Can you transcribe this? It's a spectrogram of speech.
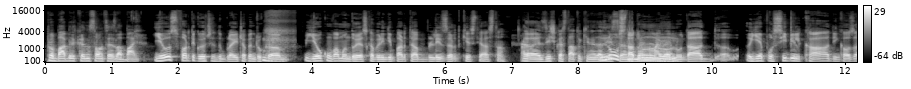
probabil că nu s-au înțeles la bani. Eu sunt foarte curios ce se întâmplă aici, pentru că eu cumva mă îndoiesc că a venit din partea Blizzard chestia asta. Uh, zici că statul chinez a zis Nu, statul, nu, nu, nu, nu, dar uh, e posibil ca din cauza...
